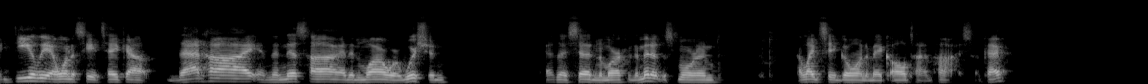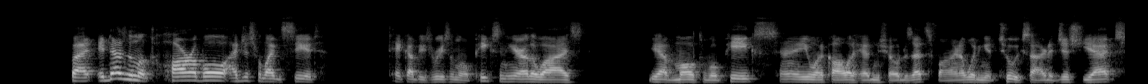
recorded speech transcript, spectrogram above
Ideally, I want to see it take out that high and then this high, and then while we're wishing, as I said in the market in a minute this morning, I'd like to see it go on to make all-time highs, okay? But it doesn't look horrible. I just would like to see it take out these recent little peaks in here. Otherwise, you have multiple peaks. and you want to call it a head and shoulders, that's fine. I wouldn't get too excited just yet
